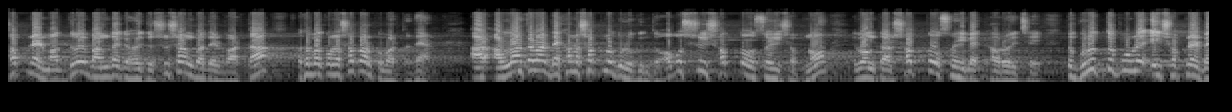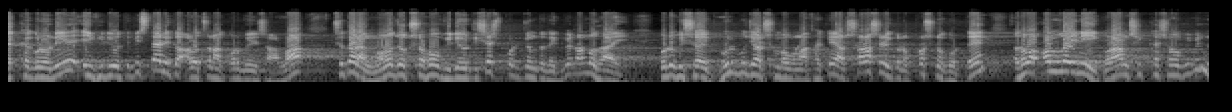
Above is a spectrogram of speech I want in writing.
স্বপ্নের মাধ্যমে বান্দাকে হয়তো সুসংবাদের বার্তা অথবা কোনো সতর্ক বার্তা দেন। আর আল্লাহ তালার দেখানো স্বপ্নগুলো কিন্তু অবশ্যই সত্য ও সহি স্বপ্ন এবং তার সত্য ও সহি ব্যাখ্যাও রয়েছে। তো গুরুত্বপূর্ণ এই স্বপ্নের ব্যাখ্যাগুলো নিয়ে এই ভিডিওতে বিস্তারিত আলোচনা করবে ইনশাআল্লাহ। সুতরাং মনোযোগ সহ ভিডিওটি শেষ পর্যন্ত দেখবেন। অন্যথায় কোনো বিষয়ে ভুল বোঝার সম্ভাবনা থাকে আর সরাসরি কোনো প্রশ্ন করতে অথবা অনলাইনেই কোরআন শিক্ষা সহ বিভিন্ন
